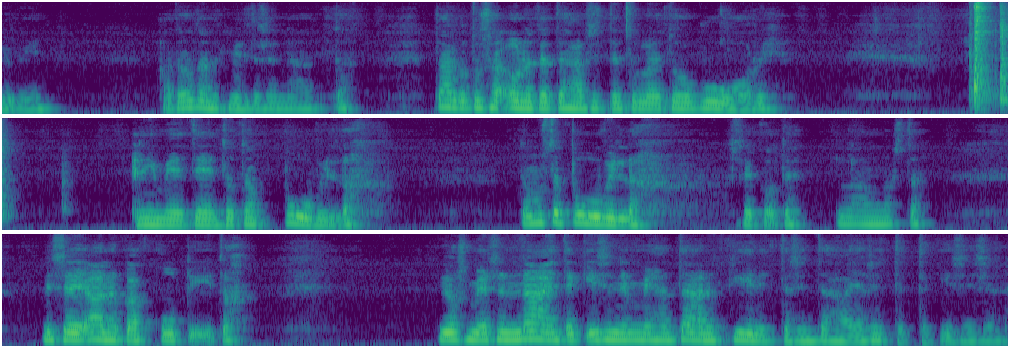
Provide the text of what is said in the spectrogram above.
hyvin. Katsotaan nyt miltä se näyttää. Tarkoitus on, että tähän sitten tulee tuo vuori. Eli me teen tuota puuvilla. Tuommoista puuvilla sekoite langasta. Niin se ei ainakaan kutita. Jos minä sen näin tekisin, niin miehän tää nyt kiinnittäisin tähän ja sitten tekisin sen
